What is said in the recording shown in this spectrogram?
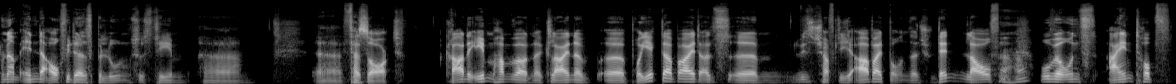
und am Ende auch wieder das Belohnungssystem äh, äh, versorgt. Gerade eben haben wir eine kleine äh, Projektarbeit als ähm, wissenschaftliche Arbeit bei unseren Studenten laufen, Aha. wo wir uns einen Topf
